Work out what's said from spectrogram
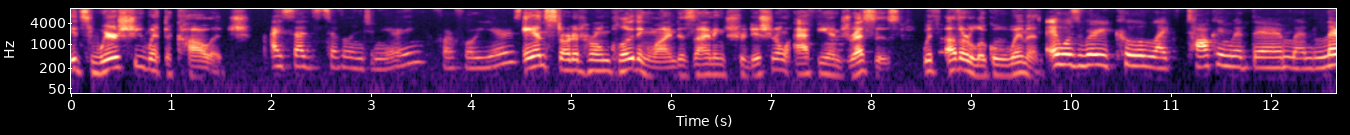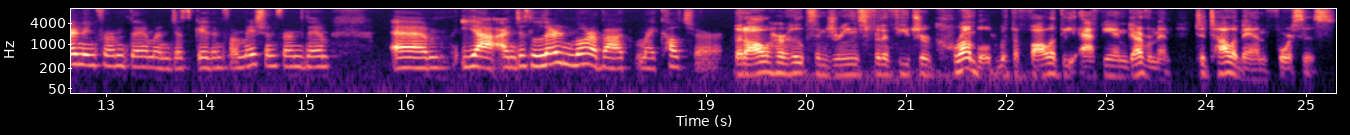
It's where she went to college. I studied civil engineering for four years. And started her own clothing line designing traditional Afghan dresses with other local women. It was very cool, like talking with them and learning from them and just get information from them um, yeah, and just learn more about my culture. But all her hopes and dreams for the future crumbled with the fall of the Afghan government to Taliban forces.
